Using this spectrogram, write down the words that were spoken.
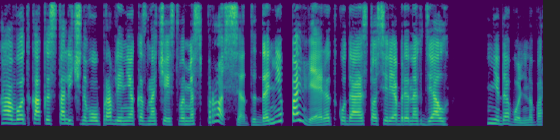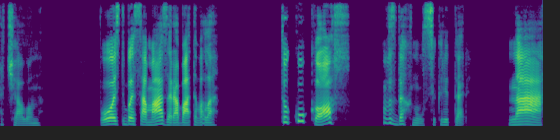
А вот как из столичного управления казначействами спросят, да не поверят, куда я сто серебряных дел. Недовольно ворчал он. Пусть бы сама зарабатывала. Так указ, вздохнул секретарь. На.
